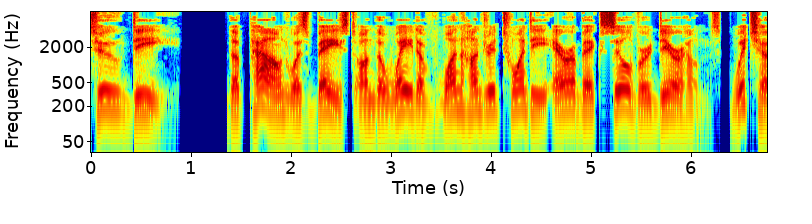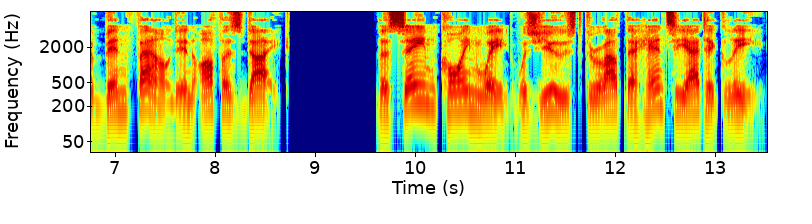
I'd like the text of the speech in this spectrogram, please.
2d. The pound was based on the weight of 120 Arabic silver dirhams, which have been found in Offa's dike. The same coin weight was used throughout the Hanseatic League.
